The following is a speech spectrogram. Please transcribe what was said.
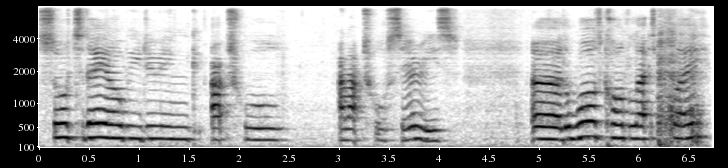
So today I'll be doing actual an actual series. Uh, the world's called Let's Play.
